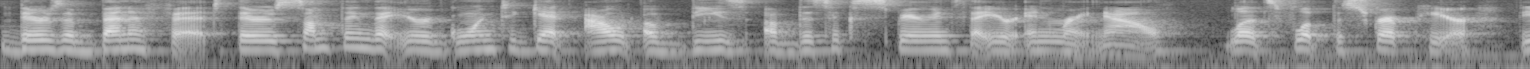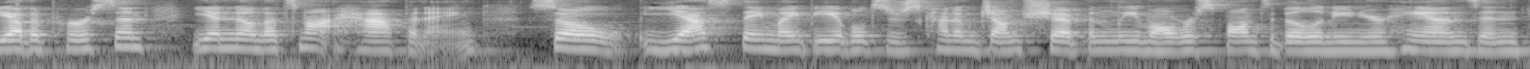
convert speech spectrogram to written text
there's a benefit. There's something that you're going to get out of these of this experience that you're in right now. Let's flip the script here. The other person, yeah, no, that's not happening. So, yes, they might be able to just kind of jump ship and leave all responsibility in your hands and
